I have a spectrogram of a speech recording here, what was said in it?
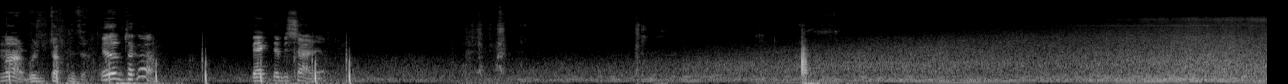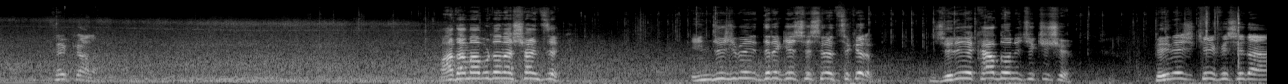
Var bu takmayacak. Ya da takamam. Bekle bir saniye. Tekrar. Adama buradan aşağı inecek. İnce gibi direkt ensesine çıkarım. Geriye kaldı 12 kişi. Beni keyfisi de.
